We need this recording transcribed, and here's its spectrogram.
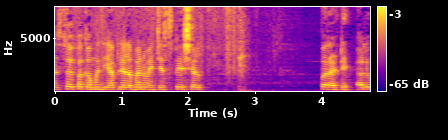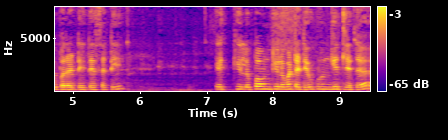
आज स्वयंपाकामध्ये आपल्याला बनवायचे स्पेशल पराठे आलू पराठे. त्यासाठी एक किलो पाऊण किलो बटाटे उकडून घेतले तर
